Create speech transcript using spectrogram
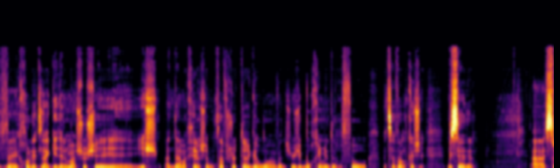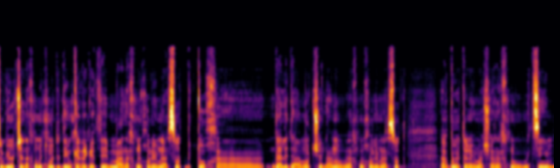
והיכולת להגיד על משהו שיש אדם אחר שהמצב שלו יותר גרוע ואנשים שבורחים מדארפור מצבם קשה בסדר. הסוגיות שאנחנו מתמודדים כרגע זה מה אנחנו יכולים לעשות בתוך הדלת האמות שלנו ואנחנו יכולים לעשות הרבה יותר ממה שאנחנו מציעים.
